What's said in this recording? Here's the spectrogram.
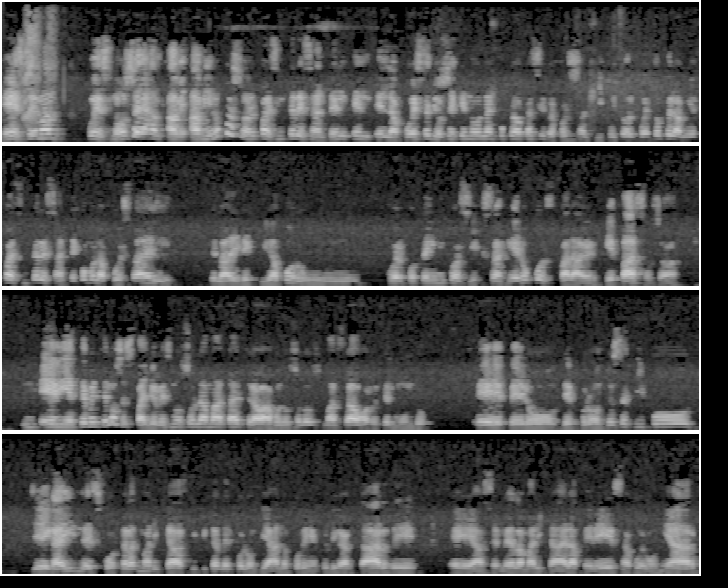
Este man, Pues no sé, a, a, mí personal me parece interesante el, el, la apuesta. Yo sé que no le han comprado casi refuerzos al tipo y todo el cuento, pero a mí me parece interesante como la apuesta del, de la directiva por un cuerpo técnico así extranjero, pues para ver qué pasa. O sea, evidentemente los españoles no son la mata del trabajo, no son los más trabajadores del mundo, eh, pero de pronto este tipo llega y les corta las maricadas típicas del colombiano, por ejemplo, llegar tarde, eh, hacerle a la maricada de la pereza, huevonear,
